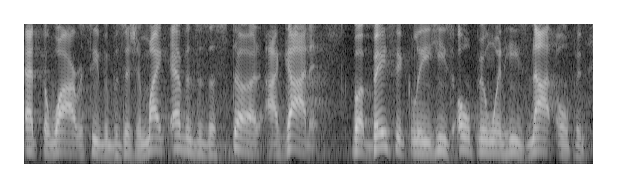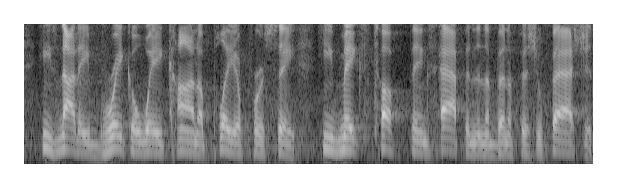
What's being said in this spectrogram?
at the wide receiver position. Mike Evans is a stud. I got it but basically he's open when he's not open. He's not a breakaway kind of player per se. He makes tough things happen in a beneficial fashion.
